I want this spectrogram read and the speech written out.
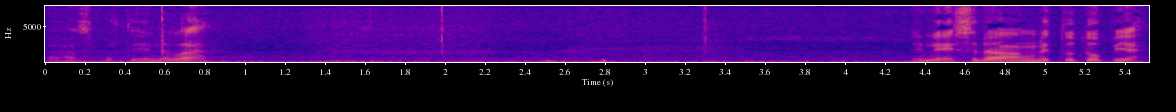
Nah, seperti inilah. Ini sedang ditutup ya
